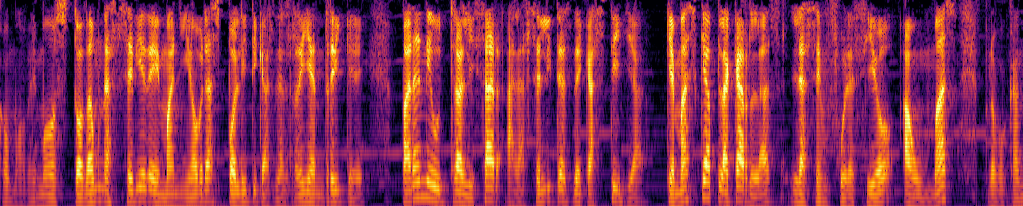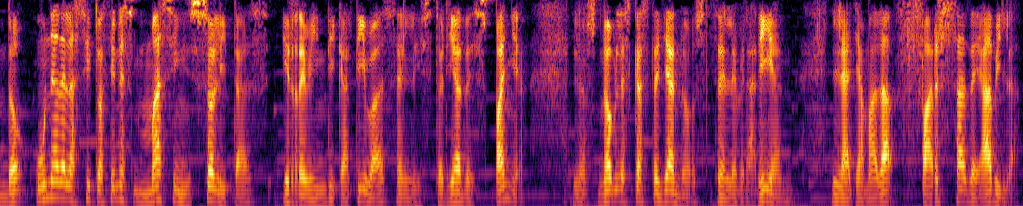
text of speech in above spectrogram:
Como vemos, toda una serie de maniobras políticas del rey Enrique para neutralizar a las élites de Castilla, que más que aplacarlas, las enfureció aún más, provocando una de las situaciones más insólitas y reivindicativas en la historia de España. Los nobles castellanos celebrarían la llamada farsa de Ávila,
